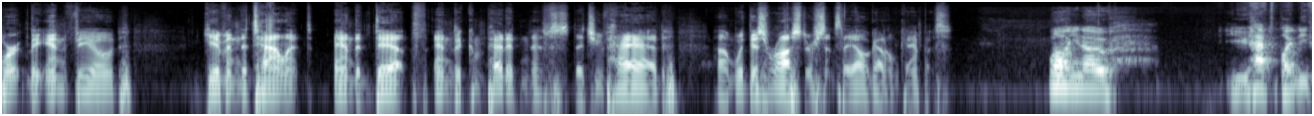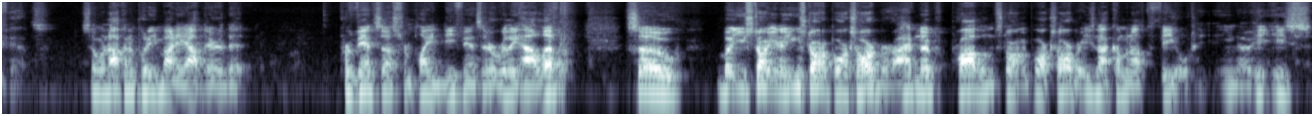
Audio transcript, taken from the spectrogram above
work the infield given the talent and the depth and the competitiveness that you've had um, with this roster since they all got on campus? Well, you know, you have to play defense. So we're not going to put anybody out there that prevents us from playing defense at a really high level. So, but you start, you know, you can start with Parks Harbor. I have no problem starting with Parks Harbor. He's not coming off the field. You know, he, he's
